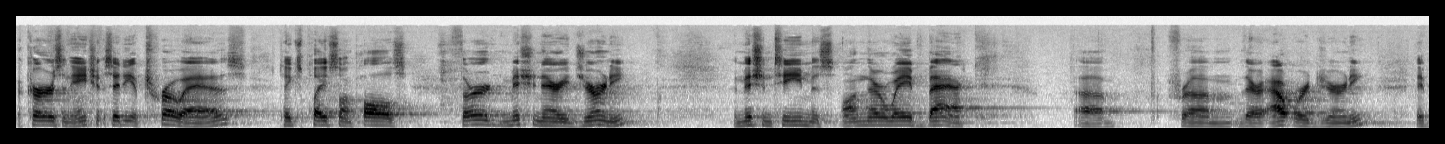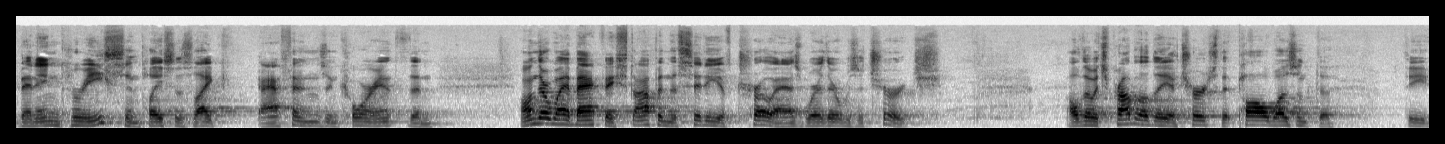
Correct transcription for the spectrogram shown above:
occurs in the ancient city of Troas, takes place on Paul's third missionary journey. The mission team is on their way back um, from their outward journey. They've been in Greece in places like Athens and Corinth. And on their way back, they stop in the city of Troas where there was a church. Although it's probably a church that Paul wasn't the, the,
